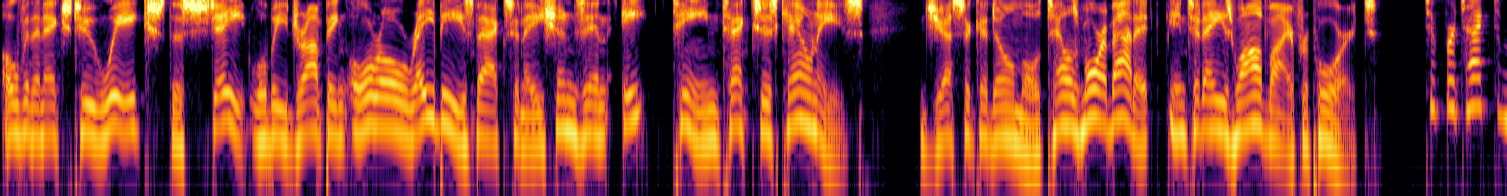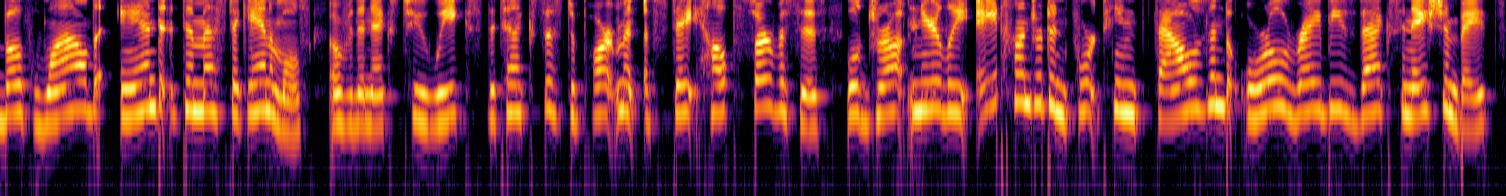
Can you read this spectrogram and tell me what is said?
Over the next two weeks, the state will be dropping oral rabies vaccinations in 18 Texas counties. Jessica Domel tells more about it in today's Wildlife Report. To protect both wild and domestic animals. Over the next two weeks, the Texas Department of State Health Services will drop nearly 814,000 oral rabies vaccination baits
